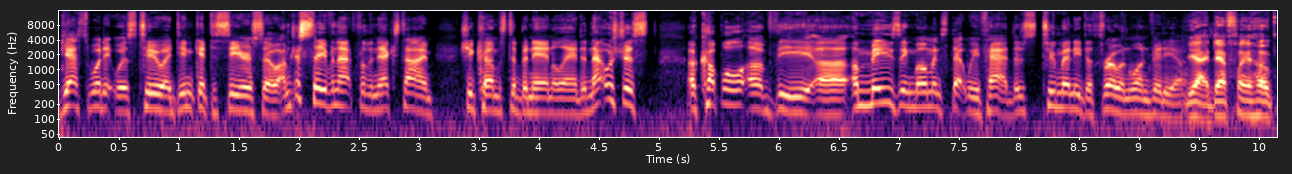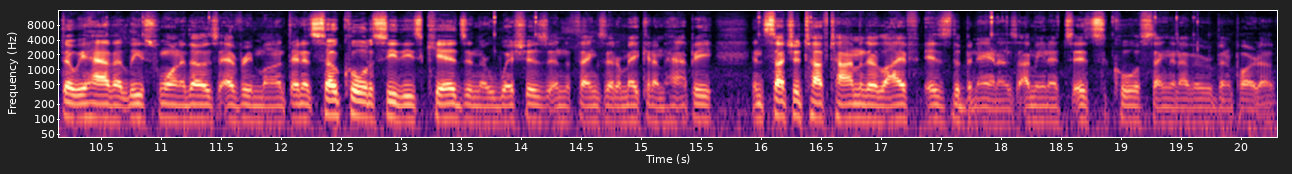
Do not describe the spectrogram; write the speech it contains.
guess what it was too. I didn't get to see her, so I'm just saving that for the next time she comes to Banana Land. And that was just a couple of the uh, amazing moments that we've had. There's too many to throw in one video. Yeah, I definitely hope that we have at least one of those every month. And it's so cool to see these kids and their wishes and the things that are making them happy in such a tough time in their life is the bananas. I mean, it's, it's the coolest thing that I've ever been a part of.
